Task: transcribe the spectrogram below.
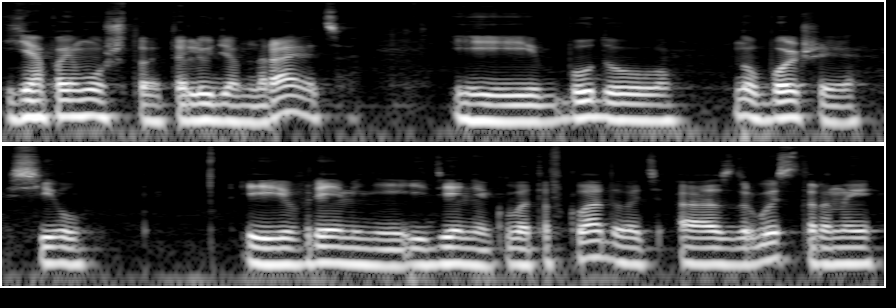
я пойму, что это людям нравится, и буду, ну, больше сил и времени, и денег в это вкладывать, а с другой стороны,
